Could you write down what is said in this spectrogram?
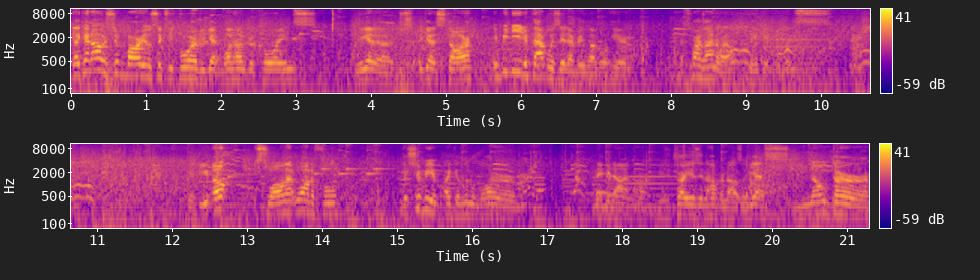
Like, I know Super Mario 64, if you get 100 coins, you get a you get a star. It'd be neat if that was it every level here. As far as I know, I don't think it is. You oh, swallow that waterfall. There should be a, like a little water. Maybe not. You should try using the hover nozzle. Yes. No dur.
